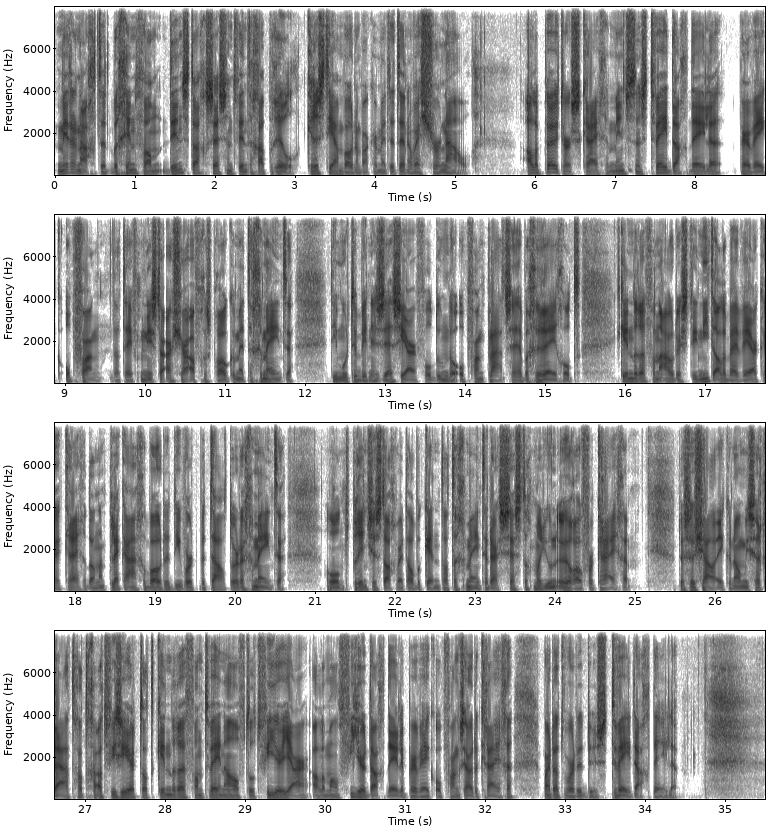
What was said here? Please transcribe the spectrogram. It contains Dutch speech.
Middernacht, het begin van dinsdag 26 april. Christian Bonenbakker met het NOS Journaal. Alle peuters krijgen minstens twee dagdelen per week opvang. Dat heeft minister Ascher afgesproken met de gemeente. Die moeten binnen zes jaar voldoende opvangplaatsen hebben geregeld. Kinderen van ouders die niet allebei werken... krijgen dan een plek aangeboden die wordt betaald door de gemeente. Rond Prinsjesdag werd al bekend dat de gemeente daar 60 miljoen euro voor krijgen. De Sociaal-Economische Raad had geadviseerd dat kinderen van 2,5 tot 4 jaar... allemaal vier dagdelen per week opvang zouden krijgen. Maar dat worden dus twee dagdelen.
